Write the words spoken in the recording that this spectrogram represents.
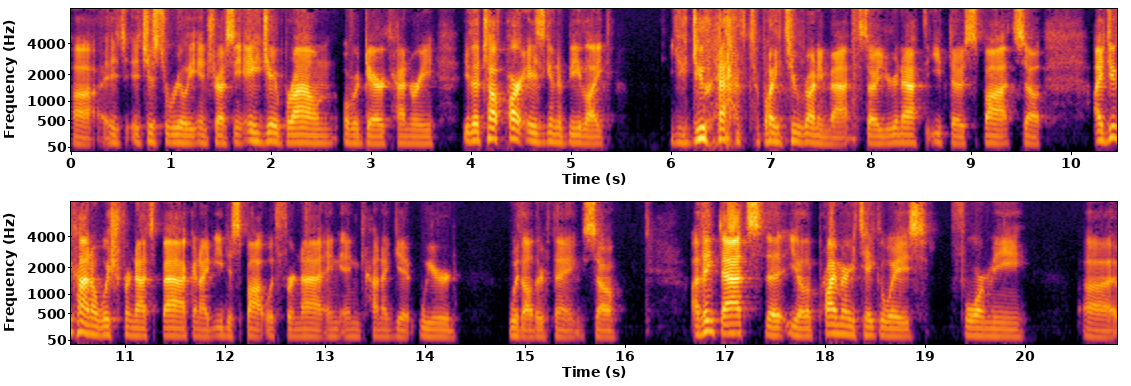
Uh, it's, it's just really interesting. AJ Brown over Derrick Henry. Yeah, the tough part is going to be like you do have to play two running backs, so you're going to have to eat those spots. So I do kind of wish Fournette's back, and I'd eat a spot with Fournette and, and kind of get weird with other things. So I think that's the you know the primary takeaways for me uh,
